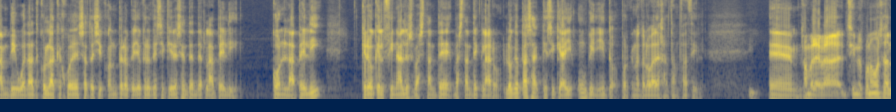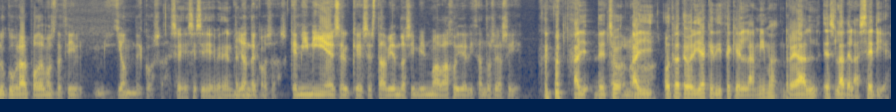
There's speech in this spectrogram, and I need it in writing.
ambigüedad con la que juegue Satoshi Kon, pero que yo creo que si quieres entender la peli con la peli, creo que el final es bastante, bastante claro. Lo que pasa que sí que hay un guiñito, porque no te lo va a dejar tan fácil. Em, Hombre, si nos ponemos a lucubrar podemos decir un millón de cosas. Sí, sí, sí, evidentemente. Un millón de cosas. Que Mimi es el que se está viendo a sí mismo abajo idealizándose así. de hecho, hay otra teoría que dice que la mima real es la de la serie.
